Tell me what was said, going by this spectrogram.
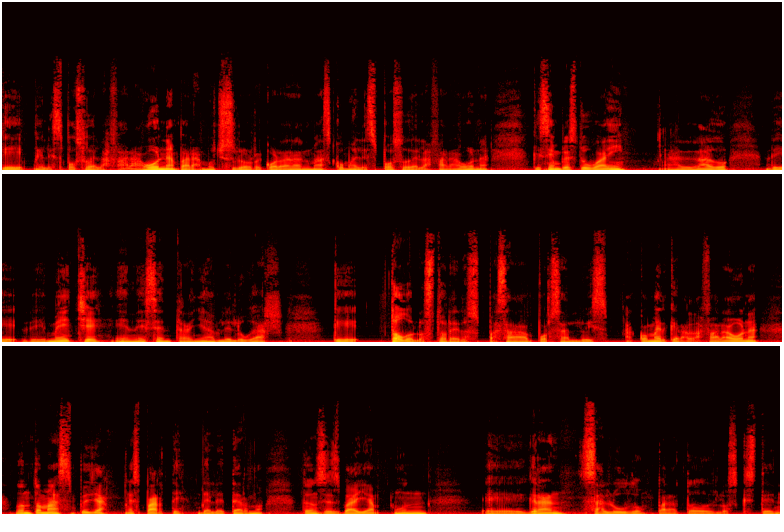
que el esposo de la faraona, para muchos lo recordarán más como el esposo de la faraona, que siempre estuvo ahí, al lado de, de Meche, en ese entrañable lugar que todos los toreros pasaban por San Luis a comer, que era la faraona. Don Tomás, pues ya, es parte del eterno. Entonces vaya un eh, gran saludo para todos los que estén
